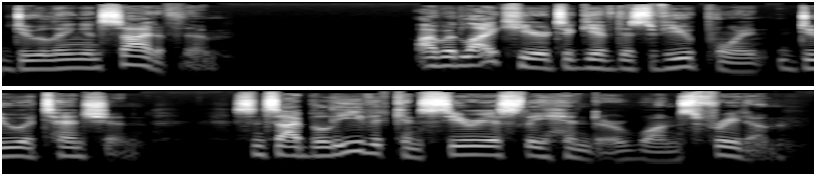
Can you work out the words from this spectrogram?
dueling inside of them. I would like here to give this viewpoint due attention, since I believe it can seriously hinder one's freedom.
